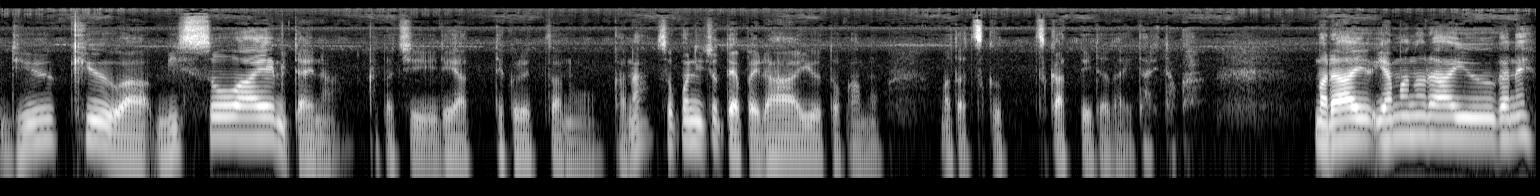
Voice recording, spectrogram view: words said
琉球は味噌和えみたいな形でやってくれてたのかな？そこにちょっとやっぱりラー油とかもまたつく使っていただいたりとか、まあ、ラー油山のラー油がね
